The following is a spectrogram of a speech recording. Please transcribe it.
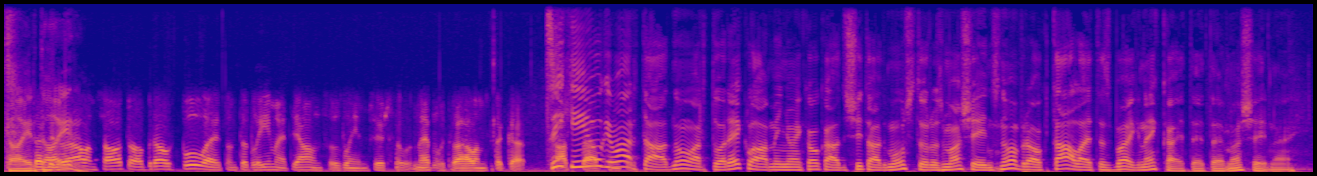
Tā ir. Tad tā ir ir. vēlams auto braukt pulēt un tad līmēt jaunas uzlīmes. Ir nebūtu vēlams. Cik atstāt ilgi var tādu, nu, ar to reklāmiņu vai kaut kādu šitādu musturu uz mašīnas nobraukt tā, lai tas baigi nekaitē tai mašīnai?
